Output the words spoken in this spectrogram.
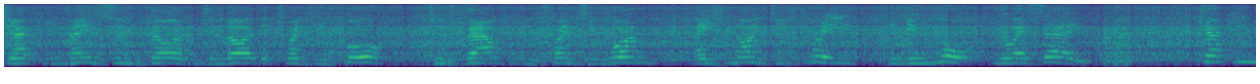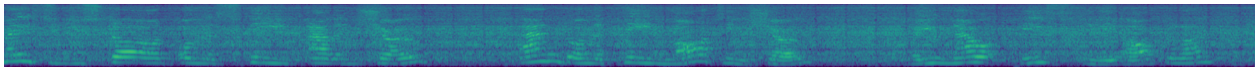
Jackie Mason died on July the 24th, 2021, aged 93, in New York, USA. Jackie Mason, you starred on The Steve Allen Show and on The Dean Martin Show. Are you now at peace in the afterlife?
